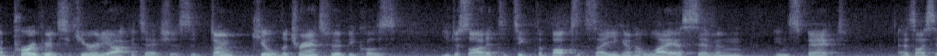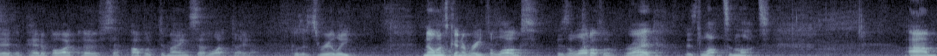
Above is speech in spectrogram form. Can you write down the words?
Appropriate security architectures so don't kill the transfer because you decided to tick the box that say you're going to layer 7 inspect as I said, a petabyte of public domain satellite data because it's really, no one's going to read the logs. There's a lot of them, right? There's lots and lots. Um,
